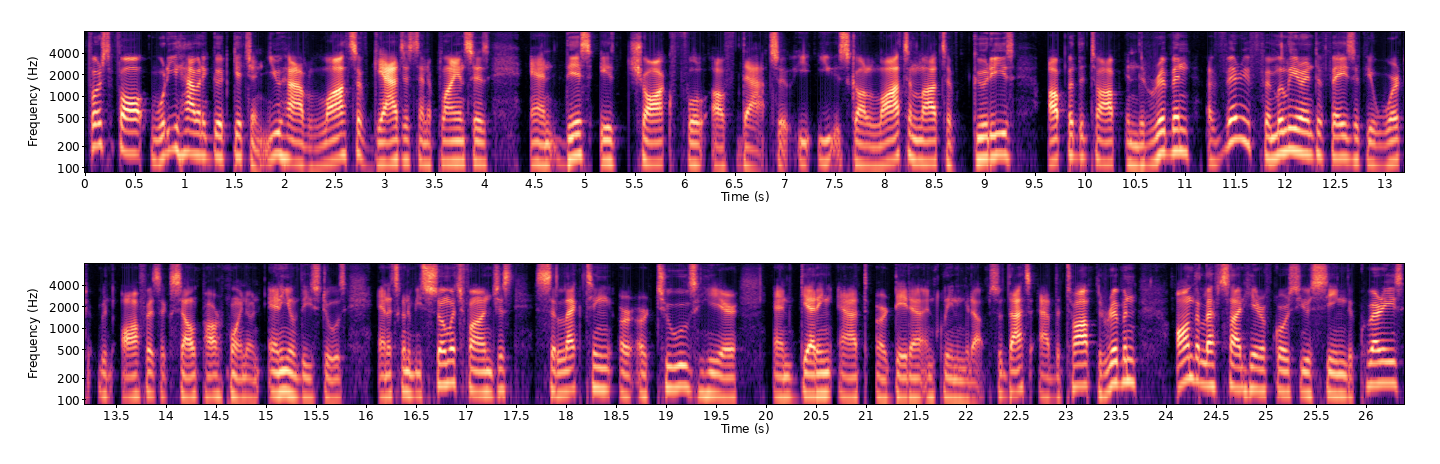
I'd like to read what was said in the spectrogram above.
first of all, what do you have in a good kitchen? You have lots of gadgets and appliances, and this is chock full of that. So it's got lots and lots of goodies up at the top in the ribbon, a very familiar interface if you worked with Office, Excel, PowerPoint on any of these tools. And it's going to be so much fun just selecting our, our tools here and getting at our data and cleaning it up. So that's at the top, the ribbon. On the left side here, of course, you're seeing the queries.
